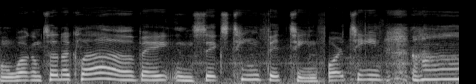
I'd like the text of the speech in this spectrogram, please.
Welcome to the club, 8 and 16, 15, 14. Uh...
